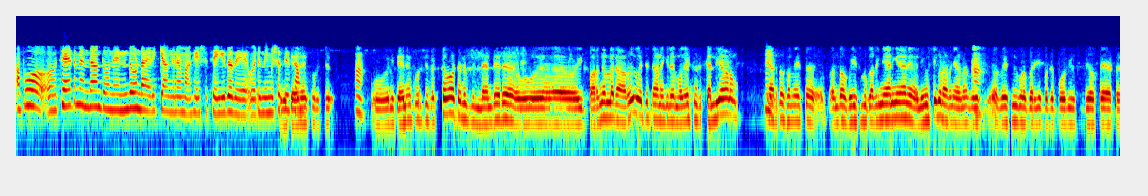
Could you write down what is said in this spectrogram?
അപ്പോ ചേട്ടൻ എന്താന്ന് തോന്നുന്നത് എന്തുകൊണ്ടായിരിക്കും അങ്ങനെ മഹേഷ് ചെയ്തത്? ഒരു നിമിഷത്തിൽ എനിക്ക് സം- അതിനെ കുറിച്ച് വ്യക്തമായിട്ട് എനിക്ക് അതിനെ കുറിച്ച് വ്യക്തമായിട്ടൊരിതില്ല. എന്റെ ഒരു ഈ പറഞ്ഞുള്ള ഒരു അറിവ് വെച്ചിട്ടാണെങ്കിൽ മകേഷ് ഒരു കല്യാണം ഈ അടുത്ത സമയത്ത് എന്തോ ഫേസ്ബുക്ക് അത് ഞാനിങ്ങനെ ന്യൂസിൽ കൂടെ അറിഞ്ഞാണ്. ഫേസ്ബുക്കിൽ കൂടെ പരിചയപ്പെട്ട് പോലീസ് ഉദ്യോഗസ്ഥയായിട്ട്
